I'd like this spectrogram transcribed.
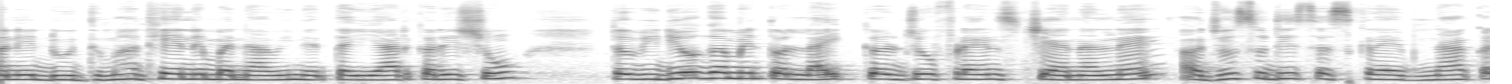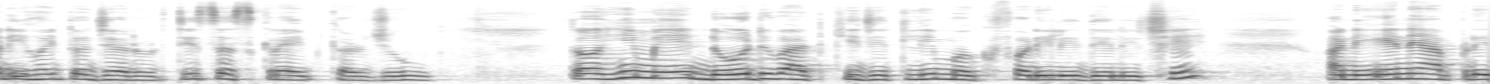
અને દૂધમાંથી એને બનાવીને તૈયાર કરીશું. તો વીડિયો ગમે તો લાઈક કરજો ફ્રેન્ડ્સ, ચેનલને. હજુ સુધી સબસ્ક્રાઈબ ના કરી હોય તો જરૂરથી સબસ્ક્રાઈબ કરજો. તો અહીં મેં દોઢ વાટકી જેટલી મગફળી લીધેલી છે અને એને આપણે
